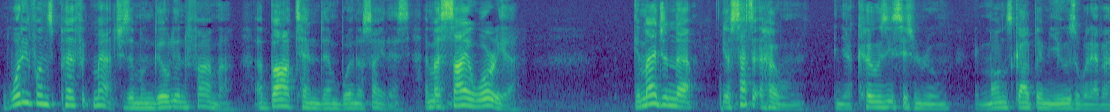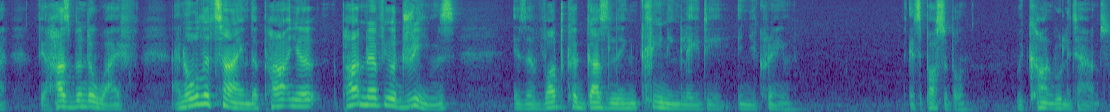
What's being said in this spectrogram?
What if one's perfect match is a Mongolian farmer, a bartender in Buenos Aires, a Maasai warrior? Imagine that you're sat at home in your cozy sitting room in Mons Calpe Mews or whatever, with your husband or wife, and all the time the part your, partner of your dreams is a vodka guzzling cleaning lady in Ukraine. It's possible. We can't rule it out.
